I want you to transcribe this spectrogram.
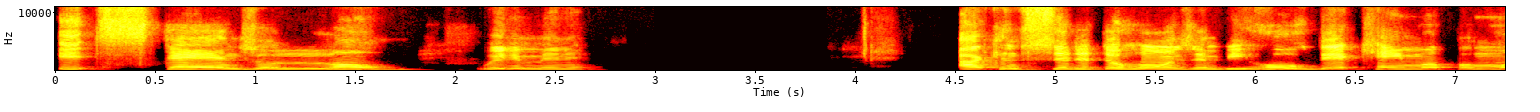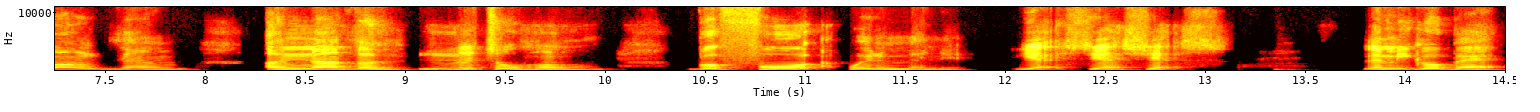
it stands alone. Wait a minute. I considered the horns, and behold, there came up among them another little horn before. Wait a minute. Yes, yes, yes. Let me go back.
